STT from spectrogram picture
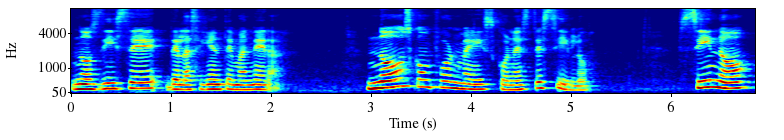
nos dice de la siguiente manera, no os conforméis con este siglo, sino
